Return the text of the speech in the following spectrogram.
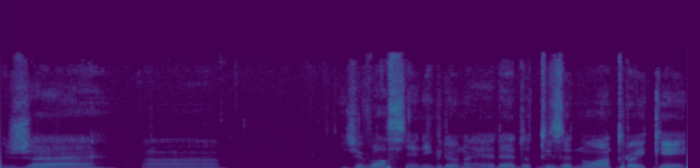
že, že vlastně nikdo nejede do ty Z03,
